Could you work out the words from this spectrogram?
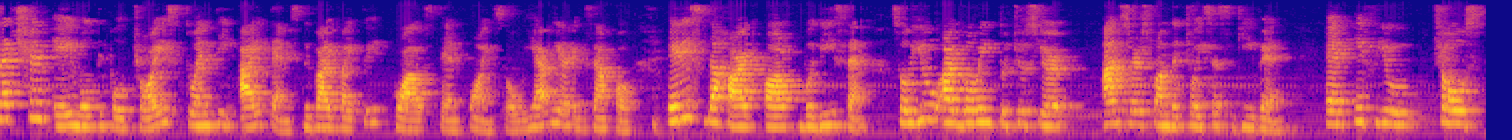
Section A, multiple choice, 20 items, divide by 2 equals 10 points. So we have here example. It is the heart of Buddhism. So you are going to choose your answers from the choices given. And if you chose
